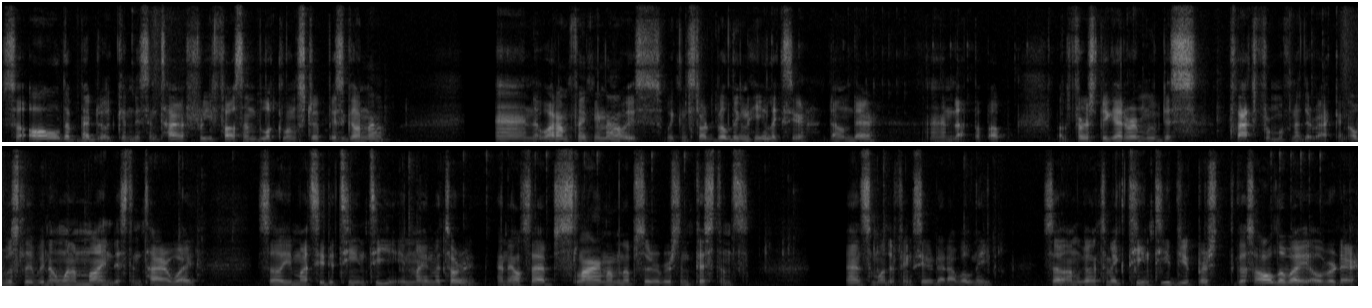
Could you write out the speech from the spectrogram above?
So all the bedrock in this entire 3000 block long strip is gone now. And what I'm thinking now is we can start building the helix here, down there, and up, up, up. But first we gotta remove this platform of netherrack, and obviously we don't want to mine this entire way. So you might see the TNT in my inventory, and I also have slime on observers and pistons. And some other things here that I will need. So I'm going to make TNT dupers that goes all the way over there.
